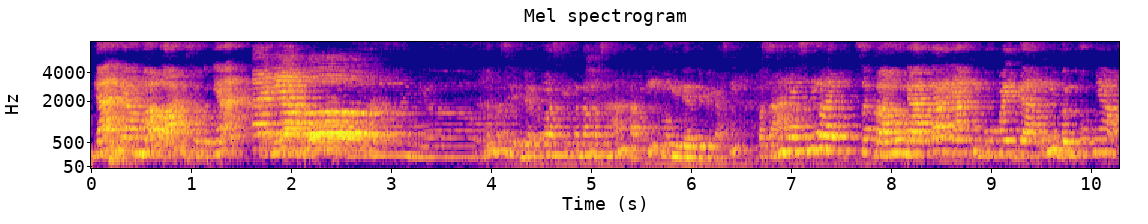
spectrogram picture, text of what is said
Dan yang bawah disebutnya Penyebut masih masih tentang pecahan tapi mengidentifikasi pecahan yang senilai. Sebangun datar yang ibu pegang ini bentuknya apa?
